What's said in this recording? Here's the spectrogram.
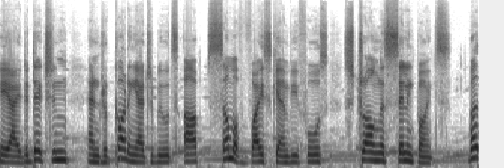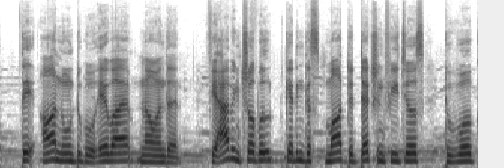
AI detection, and recording attributes are some of Wyze Cam V4's strongest selling points. But they are known to go haywire now and then. If you're having trouble getting the smart detection features to work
